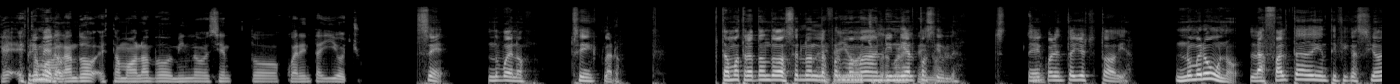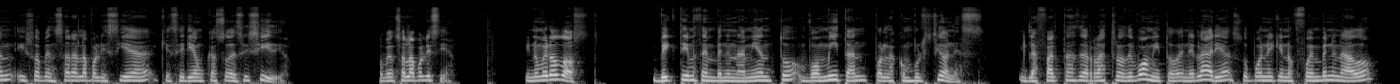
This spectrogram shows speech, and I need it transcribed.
Estamos Primero- hablando, estamos hablando de 1948. Sí. no, Bueno, sí, claro. Estamos tratando de hacerlo en la forma 48, más lineal 49. posible. Eh, Sí. 48 todavía. Número uno, la falta de identificación hizo pensar a la policía que sería un caso de suicidio. Lo pensó la policía. Y número dos, víctimas de envenenamiento vomitan por las convulsiones. Y las faltas de rastros de vómito en el área supone que no fue envenenado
